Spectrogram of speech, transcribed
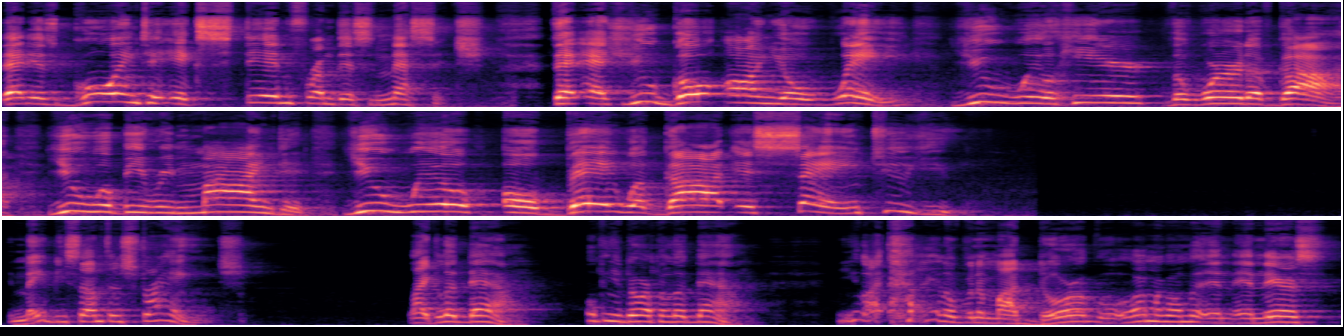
that is going to extend from this message. That as you go on your way, you will hear the word of God. You will be reminded. You will obey what God is saying to you. It may be something strange. Like look down. Open your door up and look down. You like, I ain't opening my door up. What am I gonna and, and there's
